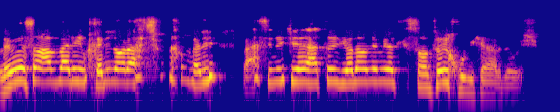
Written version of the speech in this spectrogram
یعنی مثلا اولیم خیلی ناراحت شدم ولی بس اینه که حتی یادم نمیاد که سانترای خوبی کرده باشه.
